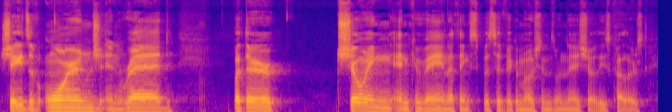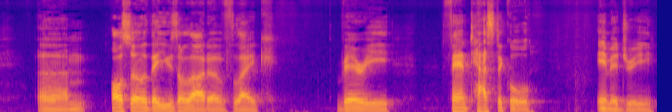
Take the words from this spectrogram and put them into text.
shades of orange and red, but they're showing and conveying I think specific emotions when they show these colors. Um, also, they use a lot of like very fantastical imagery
